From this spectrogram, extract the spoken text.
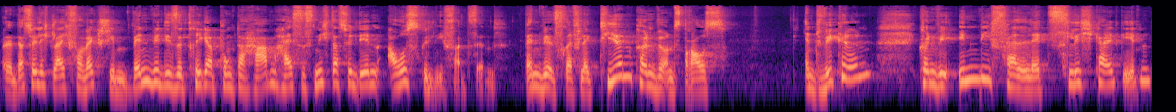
äh, das will ich gleich vorwegschieben, wenn wir diese Triggerpunkte haben, heißt es nicht, dass wir denen ausgeliefert sind. Wenn wir es reflektieren, können wir uns daraus entwickeln, können wir in die Verletzlichkeit geben,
